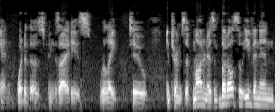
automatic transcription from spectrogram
and what do those anxieties relate to in terms of modernism, but also even in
